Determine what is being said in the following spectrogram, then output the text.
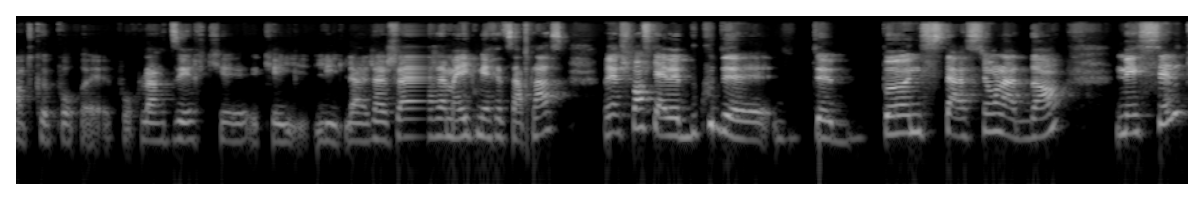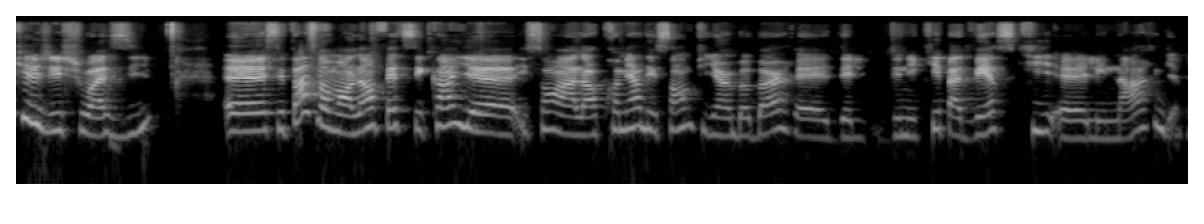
en tout cas pour, euh, pour leur dire que, que la, Jamaïque mérite sa place. Bref, je pense qu'il y avait beaucoup de, de bonnes citations là-dedans, mais celle que j'ai choisie, Euh, c'est pas à ce moment-là, en fait, c'est quand ils sont à leur première descente, puis il y a un bobeur euh, d'une équipe adverse qui euh, les nargue.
